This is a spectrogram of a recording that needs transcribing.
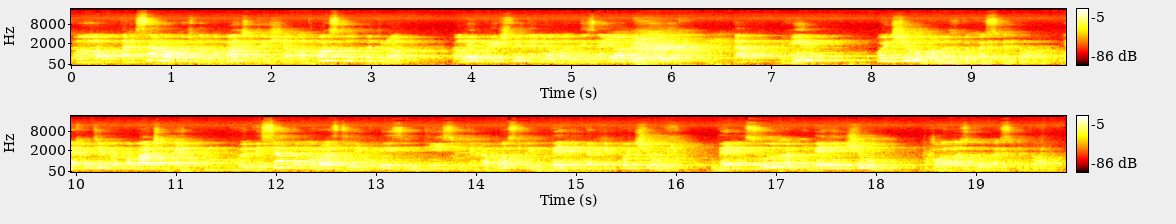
то так само можна побачити, що апостол Петро, коли прийшли до нього незнайомі люди, він почув голос Духа Святого. Я хотів би побачити в 10 розділі книзі дій святих апостолів, де він таки почув, де він слухав і де він чув голос Духа Святого.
